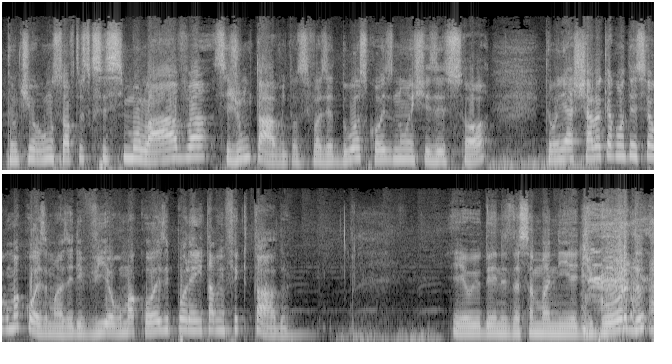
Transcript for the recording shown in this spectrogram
Então tinha alguns softwares que você simulava, se juntava. Então você fazia duas coisas num exe só. Então ele achava que acontecia alguma coisa, mas ele via alguma coisa e porém estava infectado. Eu e o Denis nessa mania de gordo,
